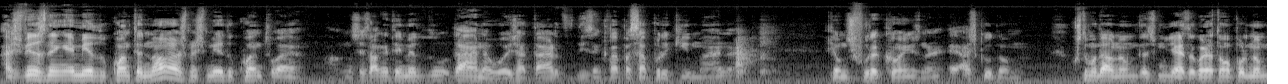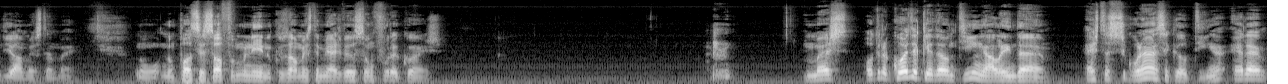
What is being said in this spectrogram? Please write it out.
Às vezes nem é medo quanto a nós, mas medo quanto a. Não sei se alguém tem medo do, da Ana hoje à tarde. Dizem que vai passar por aqui uma Ana, que é um dos furacões, não é? é acho que o nome. Costumam dar o nome das mulheres, agora estão a pôr o nome de homens também. Não, não pode ser só feminino, que os homens também às vezes são furacões. Mas outra coisa que Adão tinha, além da esta segurança que ele tinha, era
